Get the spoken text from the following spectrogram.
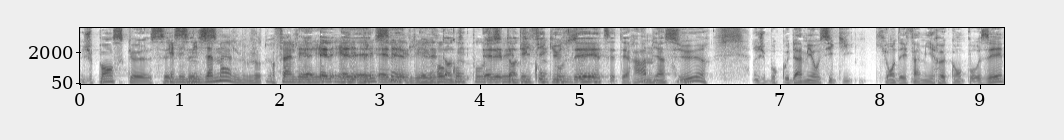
Je pense que c'est... Elle est, mise à mal aujourd'hui. Enfin, elle, elle, elle, est blessée, elle, est en, elle est en difficulté, etc. Bien mm. sûr. J'ai beaucoup d'amis aussi qui, qui ont des familles recomposées.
